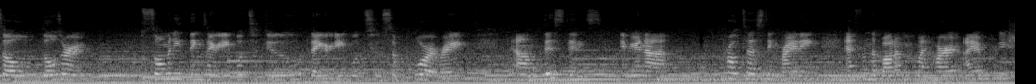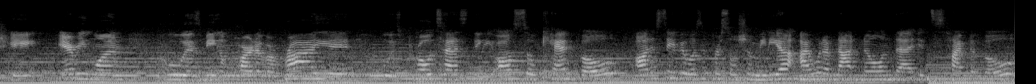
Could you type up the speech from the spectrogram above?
So those are so many things that you're able to do that you're able to support right? Um, distance if you're not protesting writing and from the bottom of my heart I appreciate everyone who is being a part of a riot who is protesting. We also can vote. Honestly if it wasn't for social media I would have not known that it's time to vote.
